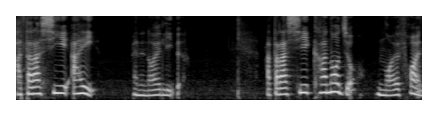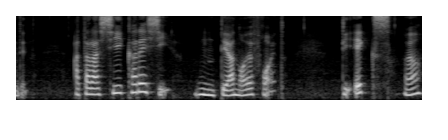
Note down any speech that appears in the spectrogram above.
Atarashi Ai, eine neue Liebe. Atarashi Kanojo, neue Freundin. Atarashi Kareshi, der neue Freund. Die Ex, ja,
